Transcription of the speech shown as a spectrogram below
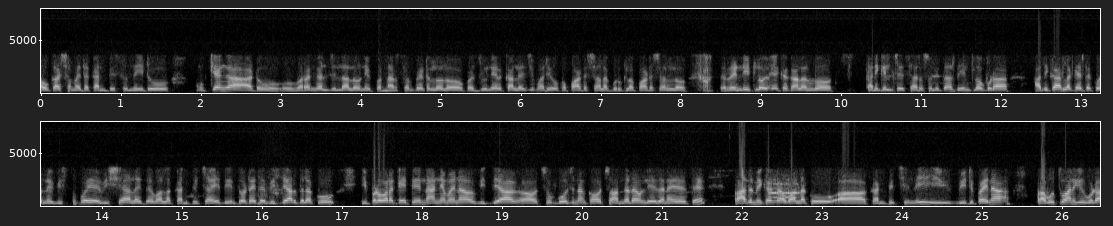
అవకాశం అయితే కనిపిస్తుంది. ఇటు ముఖ్యంగా అటు వరంగల్ జిల్లాలోని నర్సంపేటలో ఒక జూనియర్ కాలేజీ మరియు ఒక పాఠశాల గురుకుల పాఠశాలలో రెండిట్లో ఏకకాలంలో తనిఖీలు చేశారు సునీత. దీంట్లో కూడా అధికారులకైతే కొన్ని విస్తుపోయే విషయాలు అయితే వాళ్ళకి కనిపించాయి. దీంతో అయితే విద్యార్థులకు ఇప్పటి వరకైతే నాణ్యమైన విద్య కావచ్చు భోజనం కావచ్చు అందడం లేదనేది అయితే ప్రాథమికంగా వాళ్ళకు ఆ, కనిపించింది. ఈ వీటిపైన ప్రభుత్వానికి కూడా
